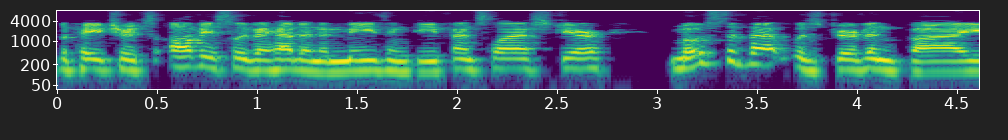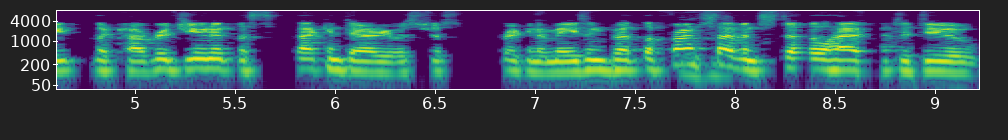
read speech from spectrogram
the Patriots. Obviously, they had an amazing defense last year. Most of that was driven by the coverage unit. The secondary was just freaking amazing, but the front seven still had to do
